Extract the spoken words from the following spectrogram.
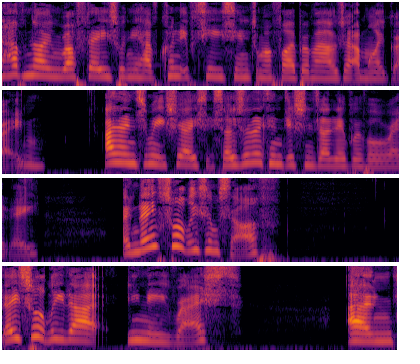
have known rough days when you have chronic fatigue syndrome or fibromyalgia and migraine. And endometriosis. Those are the conditions I live with already. And they've taught me some stuff. They taught me that you need rest and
